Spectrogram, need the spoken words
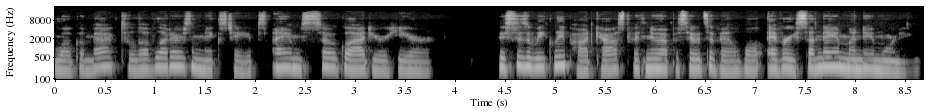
Welcome back to Love Letters and Mixtapes. I am so glad you're here. This is a weekly podcast with new episodes available every Sunday and Monday morning.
